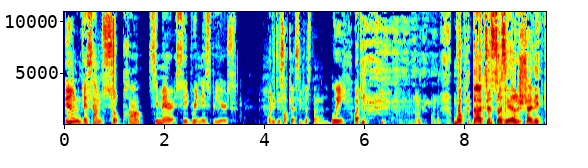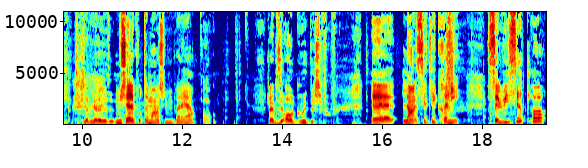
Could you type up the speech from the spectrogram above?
Une que ça me surprend, c'est c'est Britney Spears. OK, t'es sarcastique, j'espère. là? Oui. OK. Moi, dans tout ça, c'est elle, je savais. Je savais qu'elle avait ça. Michel Courtemanche est bipolaire. Oh, J'avais dit, oh, good, je sais pas. Euh, l'anxiété chronique. Celui-ci, là,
